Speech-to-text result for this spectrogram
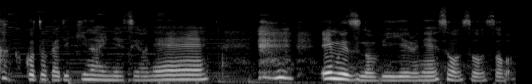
書くことができないんですよね。エムズの BL ね。そうそうそう。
